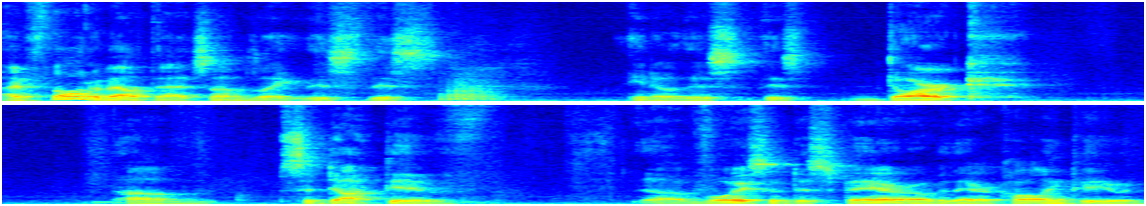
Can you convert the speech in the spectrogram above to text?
I've thought about that some like this this you know this this dark um, seductive uh, voice of despair over there calling to you. And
